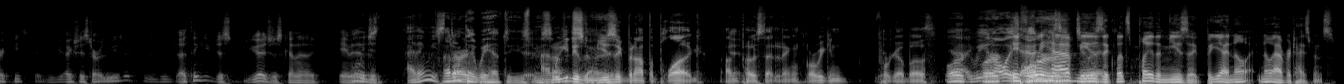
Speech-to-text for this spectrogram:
Craig Pizza did. Did you actually start with music? Did you, I think you just you guys just kind of came I in. we just. I think we I don't think we have to use music. We can do the start. music, but not the plug on Yeah. post editing, or we can forego both. Or, Yeah, we can or- always If add we have music, let's play the music. But yeah, no no advertisements.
